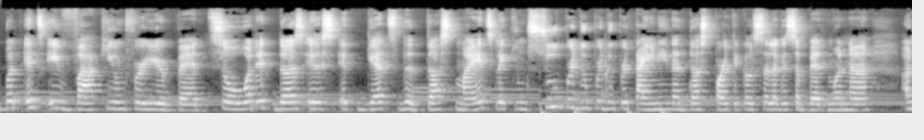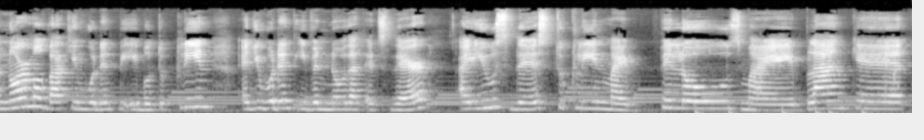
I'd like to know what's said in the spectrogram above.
but it's a vacuum for your bed. So what it does is it gets the dust mites, like yung super duper duper tiny na dust particles talaga sa bed mo na a normal vacuum wouldn't be able to clean and you wouldn't even know that it's there. I use this to clean my pillows, my blanket,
